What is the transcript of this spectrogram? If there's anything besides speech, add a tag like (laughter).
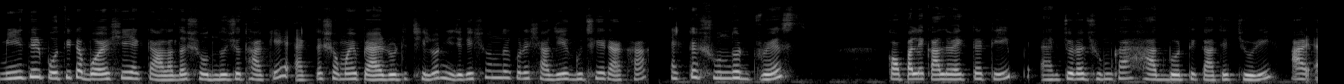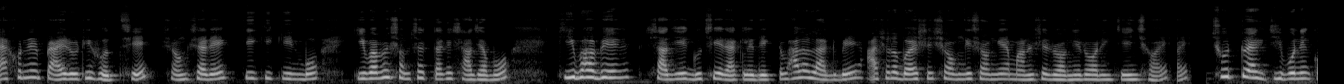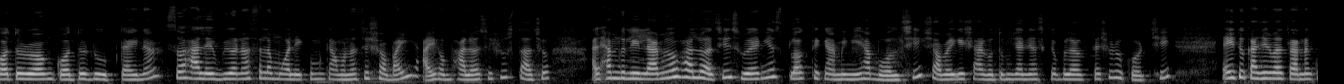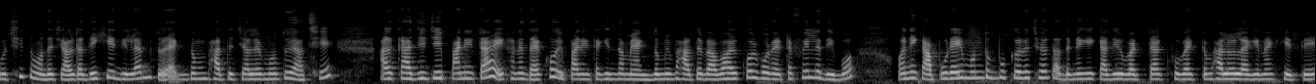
মেয়েদের প্রতিটা বয়সেই একটা আলাদা সৌন্দর্য থাকে। একটা সময় প্রায়োরিটি ছিল, নিজেকে সুন্দর করে সাজিয়ে গুছিয়ে রাখা। একটা সুন্দর ড্রেস, কপালে কালো একটা টিপ, একজোড়া ঝুমকা, হাত ভর্তি কাচের চুড়ি। আর এখনের প্রায়োরিটি হচ্ছে, সংসারে কি কি কিনবো, কীভাবে সংসারটাকে সাজাবো, কীভাবে সাজিয়ে গুছিয়ে রাখলে দেখতে ভালো লাগবে। আসলে বয়সের সঙ্গে সঙ্গে মানুষের রঙেরও অনেক চেঞ্জ হয়। ছোট্ট এক জীবনে কত রং, কত রূপ, তাই না? সো হ্যালো এভরিওয়ান আসসালামু আলাইকুম। কেমন আছে সবাই? আই হোপ ভালো আছে, সুস্থ আছো। আলহামদুলিল্লাহ, আমিও ভালো আছি। সুরেনিয়াস ব্লগ থেকে আমি নিহা বলছি। সবাইকে স্বাগতম জানিয়ে আজকে ব্লগটা শুরু করছি। এই তো কাজের ভাত রান্না করছি, তোমাদের চালটা দেখিয়ে দিলাম। তো একদম ভাতের চালের মতোই আছে। আর কাজের যে পানিটা, এখানে দেখো, এই পানিটা কিন্তু আমি একদমই ভাতে ব্যবহার করব না, এটা ফেলে দিব। অনেক আপুরাই মন্তব্য করেছে, তাদের নাকি কাজের ভাতটা খুব একটা ভালো লাগে না খেতে।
